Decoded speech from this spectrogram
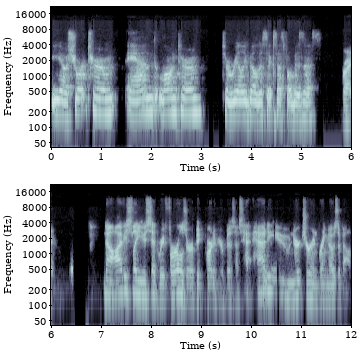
you know, short term and long term to really build a successful business. Right. Now, obviously, you said referrals are a big part of your business. How, how do you nurture and bring those about?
